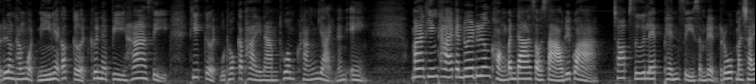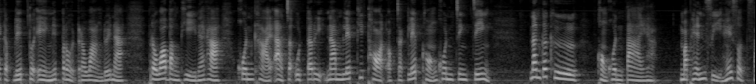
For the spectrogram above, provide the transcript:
เรื่องทั้งหมดนี้เนี่ยก็เกิดขึ้นในปี 54 ที่เกิดอุทกภัยน้ำท่วมครั้งใหญ่นั่นเอง มาทิ้งท้ายกันด้วยเรื่องของบรรดาสาวๆดีกว่า ชอบซื้อเล็บเพ้นสีสำเร็จรูปมาใช้กับเล็บตัวเองนี่โปรดระวังด้วยนะ เพราะว่าบางทีนะคะ คนขายอาจจะอุตรินำเล็บที่ถอดออกจากเล็บของคนจริง ๆ นั่นก็คือของคนตายค่ะ มาเพ้นสีให้สดใส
